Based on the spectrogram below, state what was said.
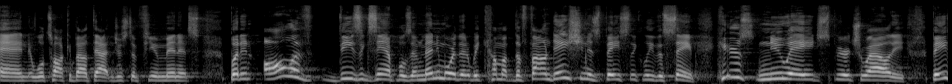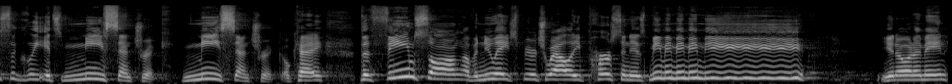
and we'll talk about that in just a few minutes. But in all of these examples and many more that we come up, the foundation is basically the same. Here's New Age spirituality. Basically, it's me centric, me centric, okay? The theme song of a New Age spirituality person is me, me, me, me, me. You know what I mean?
